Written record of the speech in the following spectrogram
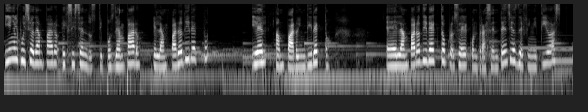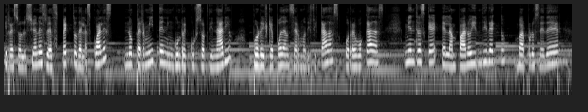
Y en el juicio de amparo existen dos tipos de amparo, el amparo directo y el amparo indirecto. El amparo directo procede contra sentencias definitivas y resoluciones respecto de las cuales no permite ningún recurso ordinario por el que puedan ser modificadas o revocadas, mientras que el amparo indirecto va a proceder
